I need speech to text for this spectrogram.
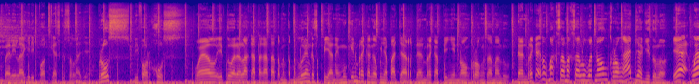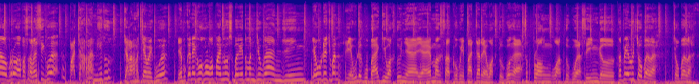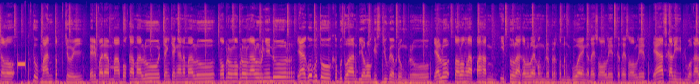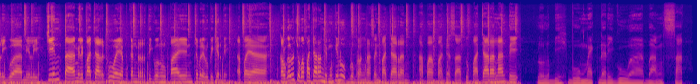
kembali lagi di podcast kesel aja Bros before host Well, itu adalah kata-kata temen-temen lu yang kesepian yang mungkin mereka nggak punya pacar dan mereka pingin nongkrong sama lu. Dan mereka itu maksa-maksa lu buat nongkrong aja gitu loh. Ya, well bro, apa salah sih gue pacaran gitu? Jalan sama cewek gue? Ya bukannya gue ngelupain lu sebagai teman juga anjing. Ya udah cuman, ya udah gue bagi waktunya. Ya emang saat gue punya pacar ya waktu gue nggak seplong waktu gue single. Tapi ya lu cobalah, cobalah kalau tuh mantep cuy. Daripada mabok sama lu ceng-cengan sama lu ngobrol-ngobrol ngalur ngidur. Ya gue butuh kebutuhan biologis juga dong bro. Ya lu tolonglah paham itulah kalau lu emang bener-bener temen gue yang katanya solid katanya solid. Ya sekali dua kali gue milih cinta milih pacar gue ya bukan berarti gue ngelupain. Coba deh lu pikir deh apa ya kalau gak lu coba pacaran deh mungkin lu belum pernah ngerasain pacaran. Apa pada saat lu pacaran nanti lu lebih bumek dari gua bangsat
